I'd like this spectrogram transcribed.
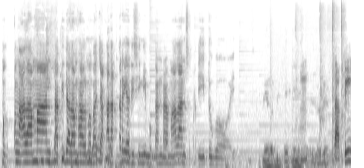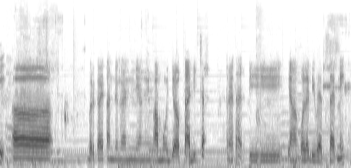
pe- pengalaman, tapi dalam hal membaca karakter ya di sini bukan ramalan seperti itu, Goy. Ini lebih kayak gini Hmm. tapi eh, berkaitan dengan yang kamu jawab tadi cak ternyata di yang aku lihat di website nih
